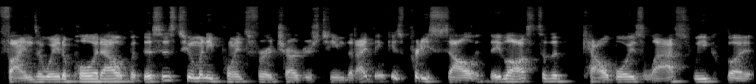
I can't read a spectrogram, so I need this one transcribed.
finds a way to pull it out. But this is too many points for a Chargers team that I think is pretty solid. They lost to the Cowboys last week, but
